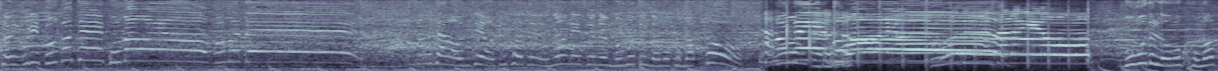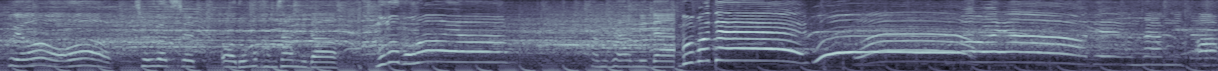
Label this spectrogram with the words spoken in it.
저희 우리 무무들 고마워요. 언제 어디서든 응원해주는 무무들 너무 고맙고 무무들 고마워요. 모모들 사랑해요. 무무들 너무 고맙고요. 와 저희가 진짜 와, 너무 감사합니다. 무무 고마워요. 감사합니다. 무무들 고마워요. 네. 감사합니다.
